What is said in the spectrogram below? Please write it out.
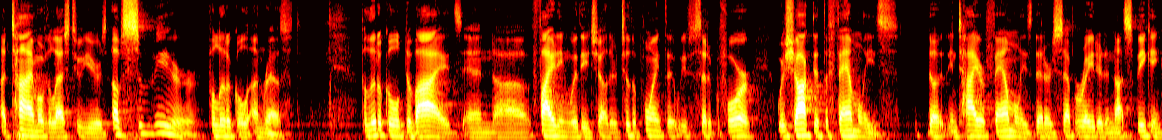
a time over the last two years of severe political unrest, political divides, and uh, fighting with each other to the point that we've said it before. We're shocked at the families, the entire families that are separated and not speaking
